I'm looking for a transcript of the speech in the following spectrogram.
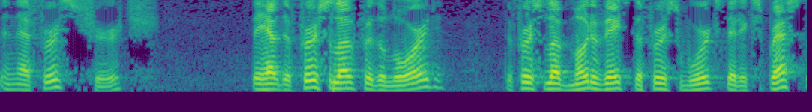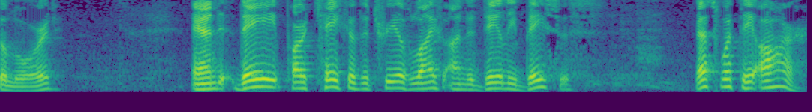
in that first church, they have the first love for the Lord. The first love motivates the first works that express the Lord. And they partake of the tree of life on a daily basis. That's what they are.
